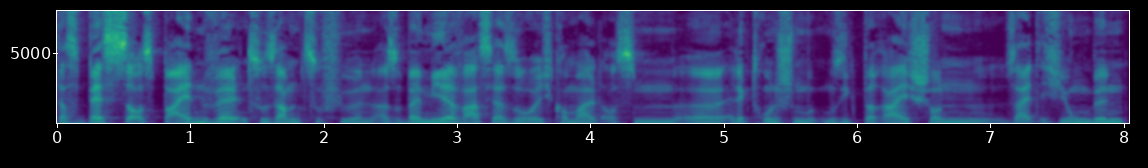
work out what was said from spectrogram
das Beste aus beiden Welten zusammenzuführen. Also bei mir war es ja so, ich komme halt aus dem äh, elektronischen Musikbereich schon seit ich jung bin.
